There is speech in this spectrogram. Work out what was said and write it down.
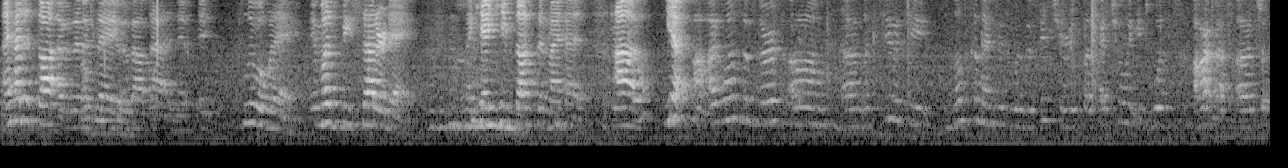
I had a thought I was going to say about that, and it, it flew away. It must be Saturday. I can't keep thoughts in my head. Um, yeah. I once observed um, an activity not connected with the pictures, but actually it was art, a, a tra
